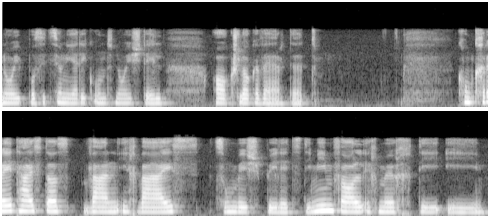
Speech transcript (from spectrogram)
neue Positionierung und neue Stelle angeschlagen werden. Konkret heißt das, wenn ich weiß, zum Beispiel jetzt in meinem Fall, ich möchte in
